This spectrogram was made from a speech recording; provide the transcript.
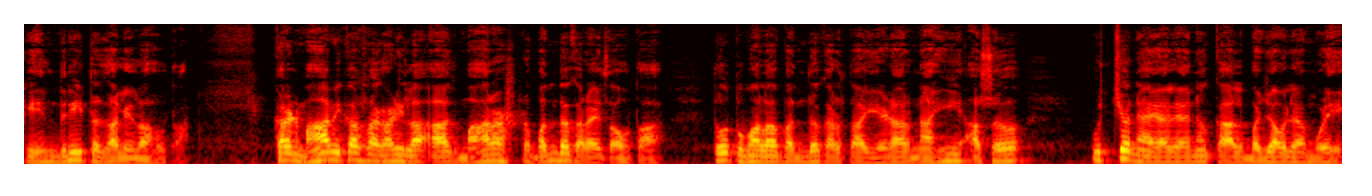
केंद्रित झालेला होता. कारण महाविकास आघाडीला आज महाराष्ट्र बंद करायचा होता तो तुम्हाला बंद करता येणार नाही असं उच्च न्यायालयानं काल बजावल्यामुळे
